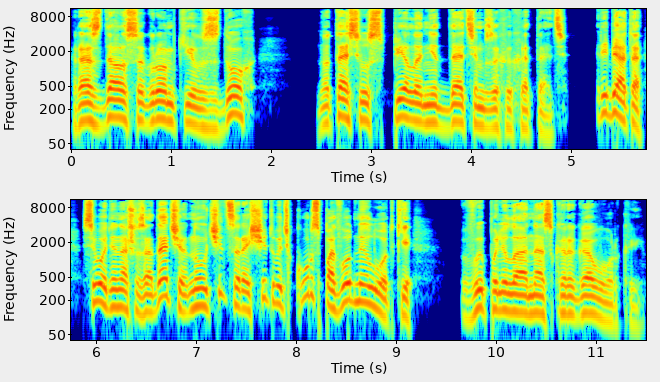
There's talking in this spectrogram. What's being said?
Раздался громкий вздох, но Тася успела не дать им захохотать. «Ребята, сегодня наша задача — научиться рассчитывать курс подводной лодки», — выпалила она скороговоркой.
